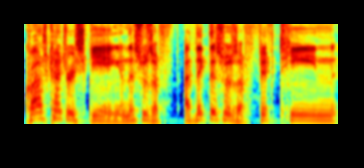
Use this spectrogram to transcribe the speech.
Cross country skiing, and this was a, I think this was a 15.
